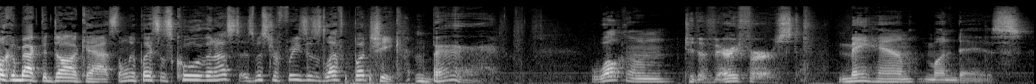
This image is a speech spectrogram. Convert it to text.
Welcome back to Dogcast. The only place that's cooler than us is Mr. Freeze's left butt cheek. Brr. Welcome to the very first Mayhem Mondays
